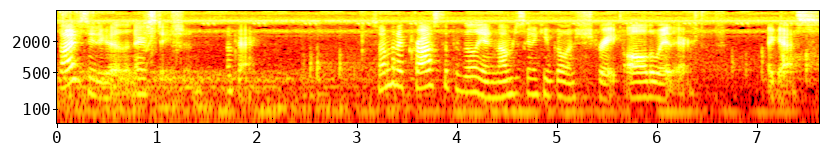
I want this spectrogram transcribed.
So I just need to go to the nurse station. Okay. So I'm gonna cross the pavilion and I'm just gonna keep going straight all the way there. I guess.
